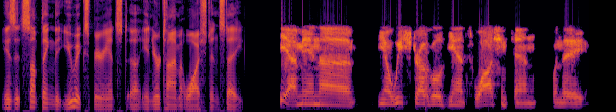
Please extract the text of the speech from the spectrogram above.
is it something that you experienced uh, in your time at Washington State? Yeah, I mean, uh, you know, we struggled against Washington when they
